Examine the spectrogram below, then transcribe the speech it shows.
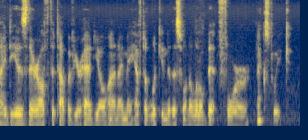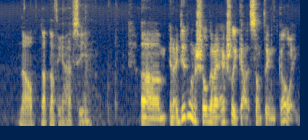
ideas there off the top of your head, Johan, I may have to look into this one a little bit for next week. No, not nothing I have seen. Um, and I did want to show that I actually got something going.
